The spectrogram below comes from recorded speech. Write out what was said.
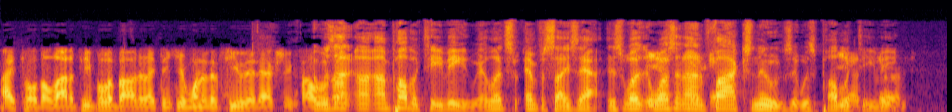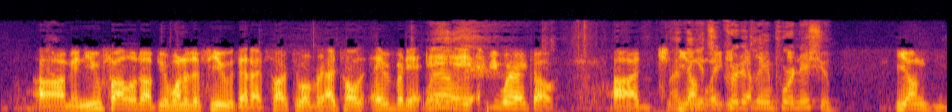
I told a lot of people about it. I think you're one of the few that actually followed. It was on on on public TV. Let's emphasize that. This was it Yeah, wasn't on yeah. Fox News. It was public Yes, TV. sir. Um, and you followed up. You're one of the few that I've talked to over. I told everybody at Well- AA everywhere I go. Uh, I think it's a critically important issue. Young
